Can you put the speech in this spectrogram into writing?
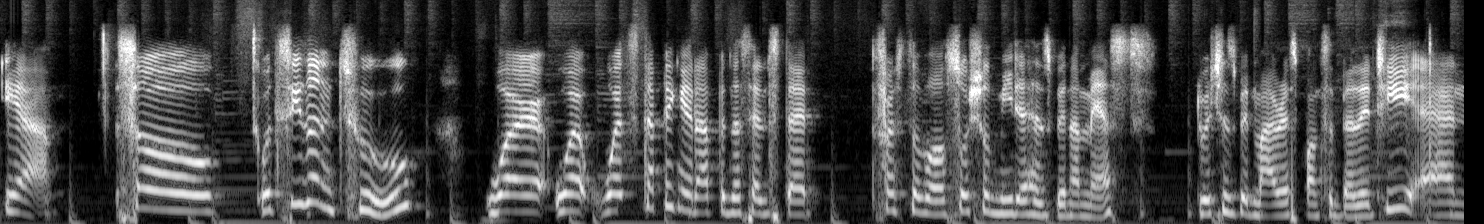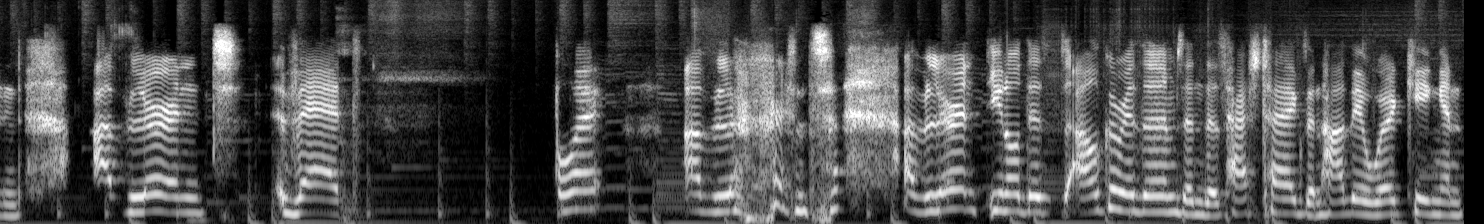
Yeah. So with season two, we're, we're we're stepping it up in the sense that first of all, social media has been a mess, which has been my responsibility, and I've learned that boy. I've learned, I've learned, you know, there's algorithms and there's hashtags and how they're working, and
